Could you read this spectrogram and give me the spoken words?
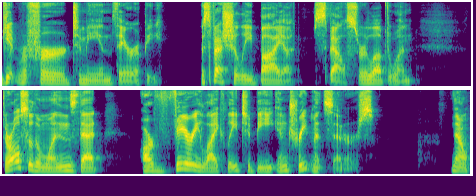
get referred to me in therapy, especially by a spouse or loved one. They're also the ones that are very likely to be in treatment centers. Now,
